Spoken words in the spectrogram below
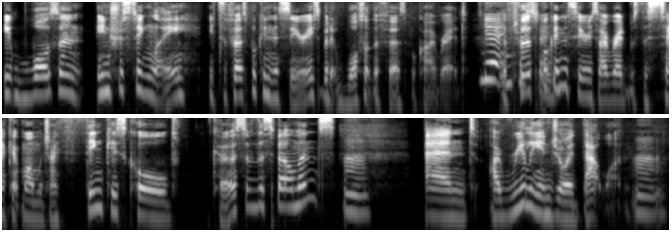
It wasn't, interestingly, it's the first book in the series, but it wasn't the first book I read. yeah The first book in the series I read was the second one, which I think is called Curse of the Spellmans. Mm. And I really enjoyed that one. Mm.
